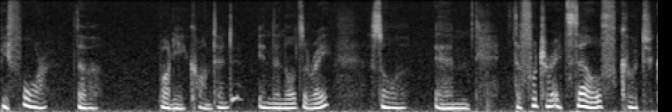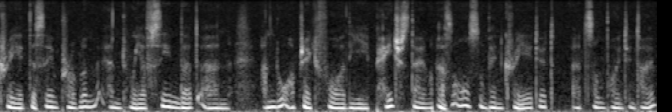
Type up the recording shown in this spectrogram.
before the body content in the nodes array so um, the footer itself could create the same problem and we have seen that an undo object for the page style has also been created at some point in time.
